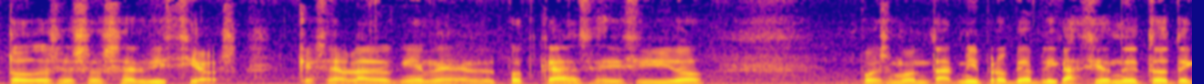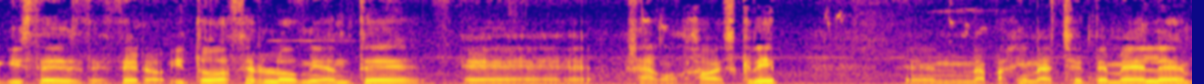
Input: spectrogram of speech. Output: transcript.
todos esos servicios que os he hablado aquí en el podcast, he decidido pues montar mi propia aplicación de todo TXT desde cero y todo hacerlo mediante, o sea, con JavaScript, en una página HTML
